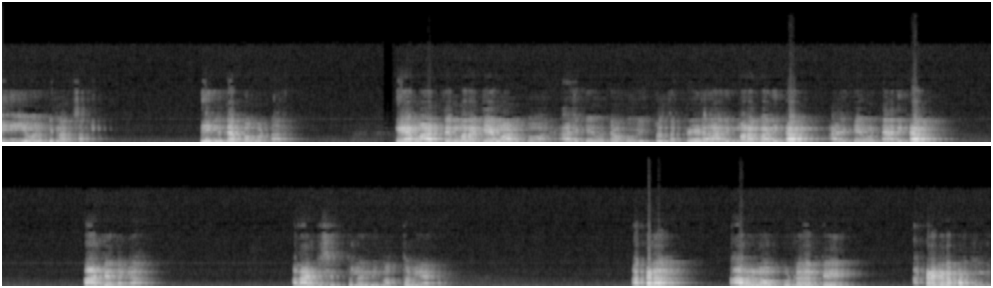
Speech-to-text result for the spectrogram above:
ఇది ఎవరికి నచ్చట్లేదు దీన్ని దెబ్బ కొట్టాలి. గేమ్ ఆడితే మన గేమ్ ఆడుకోవాలి. రాజకీయం అంటే ఒక వికృత క్రీడ అది మనకు అధికారం. రాజకీయం అంటే అధికారం. బాధ్యత కాదు. అలాంటి శక్తులన్నీ మొత్తం ఏకం. అక్కడ తానులో గుడ్డంటే అక్కడ కనపడుతుంది.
